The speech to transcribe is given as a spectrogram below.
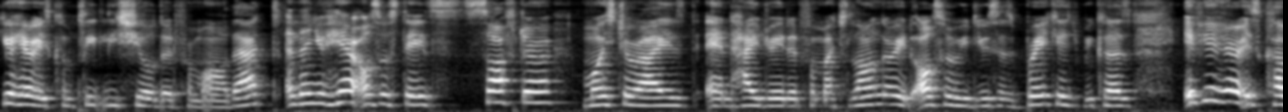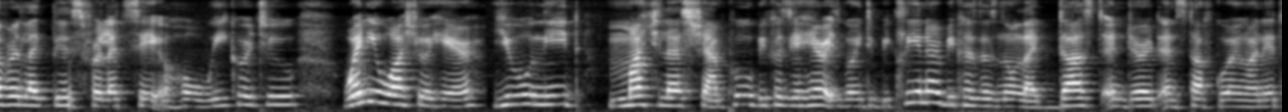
Your hair is completely shielded from all that. And then your hair also stays softer, moisturized, and hydrated for much longer. It also reduces breakage because if your hair is covered like this for let's say a whole week or two, when you wash your hair, you will need much less shampoo because your hair is going to be cleaner because there's no like dust and dirt and stuff going on it.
